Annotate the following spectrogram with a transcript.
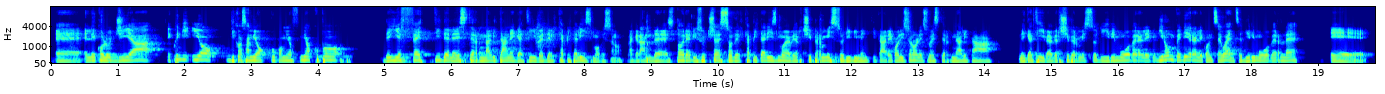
è l'ecologia e quindi io di cosa mi occupo? Mi, mi occupo degli effetti delle esternalità negative del capitalismo, che sono la grande storia di successo del capitalismo e averci permesso di dimenticare quali sono le sue esternalità negative, averci permesso di rimuovere le, di non vedere le conseguenze, di rimuoverle. E,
